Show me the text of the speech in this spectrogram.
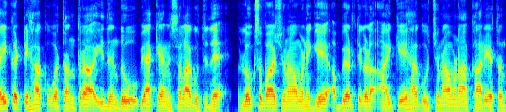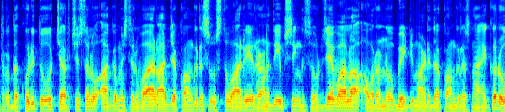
ಕೈಕಟ್ಟಿ ಹಾಕುವ ತಂತ್ರ ಇದೆಂದು ವ್ಯಾಖ್ಯಾನಿಸಲಾಗುತ್ತಿದೆ. ಲೋಕಸಭಾ ಚುನಾವಣೆಗೆ ಅಭ್ಯರ್ಥಿಗಳ ಆಯ್ಕೆ ಹಾಗೂ ಚುನಾವಣಾ ಕಾರ್ಯತಂತ್ರದ ಕುರಿತು ಚರ್ಚಿಸಲು ಆಗಮಿಸಿರುವ ರಾಜ್ಯ ಕಾಂಗ್ರೆಸ್ ಉಸ್ತುವಾರಿ ರಣದೀಪ್ ಸಿಂಗ್ ಸುರ್ಜೇವಾಲಾ ಅವರನ್ನು ಭೇಟಿ ಮಾಡಿದ ಕಾಂಗ್ರೆಸ್ ನಾಯಕರು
